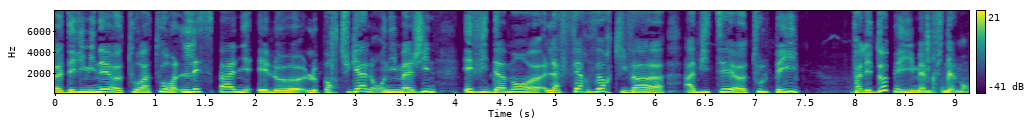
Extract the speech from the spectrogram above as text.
euh, d'éliminer euh, tour à tour l'Espagne et le, le, Portugal. On imagine évidemment la ferveur qui va habiter tout le pays. Enfin, les deux pays même finalement.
